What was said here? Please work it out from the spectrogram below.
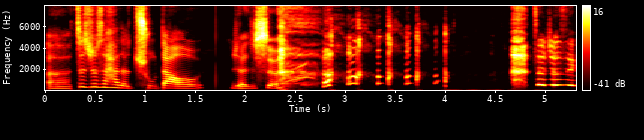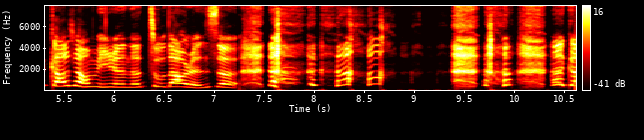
呃，这就是他的出道人设。这就是高桥名人的出道人设，那高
